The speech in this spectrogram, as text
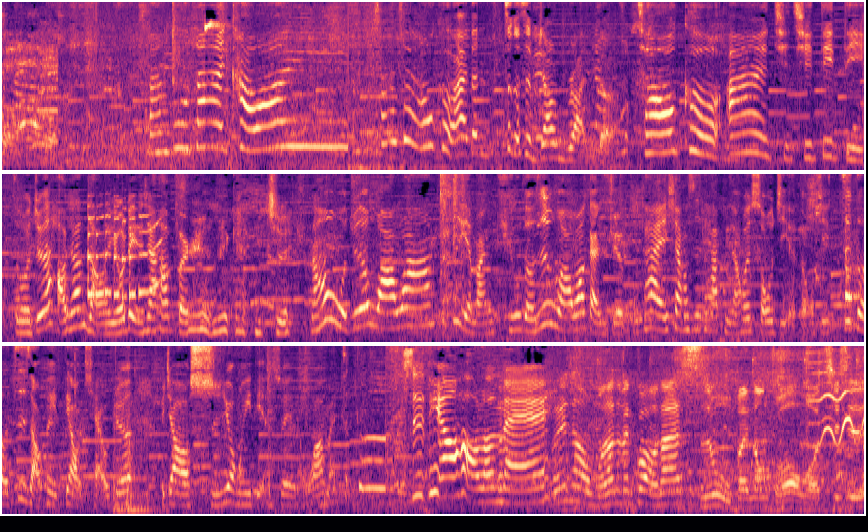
可爱。帆布袋这个是比较软的，超可爱，琪琪弟弟，怎么觉得好像长得有点像他本人的感觉？然后我觉得娃娃是也蛮 Q 的，可是娃娃感觉不太像是他平常会收集的东西，这个至少可以吊起来，我觉得比较实用一点，所以呢，我要买这个。是挑好了没？我跟你讲，我们在这边逛了大概十五分钟左右，我其实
